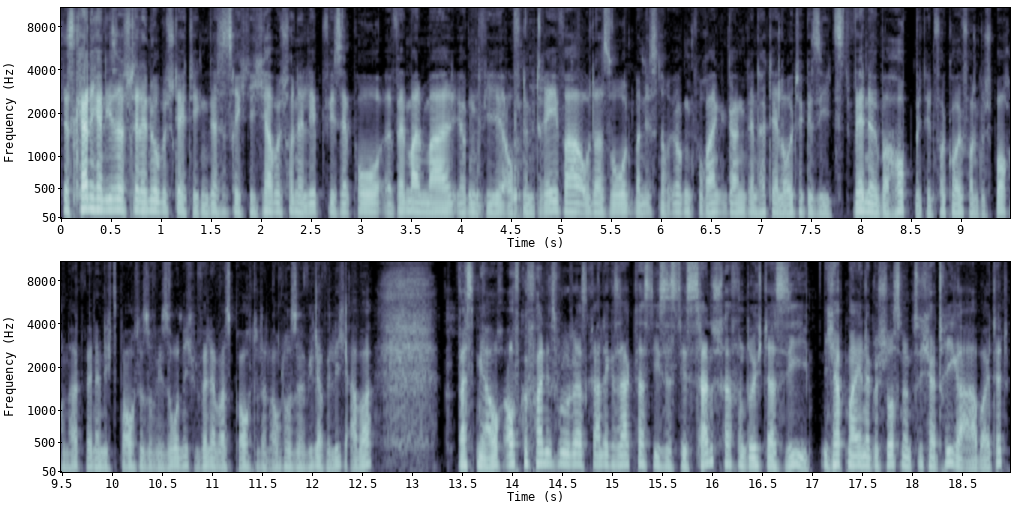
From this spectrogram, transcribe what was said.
Das kann ich an dieser Stelle nur bestätigen. Das ist richtig. Ich habe schon erlebt, wie Seppo, äh, wenn man mal irgendwie auf einem Dreh war oder so und man ist noch irgendwo reingegangen, dann hat er Leute gesiezt. Wenn er überhaupt mit den Verkäufern gesprochen hat. Wenn er nichts brauchte, sowieso nicht. Und wenn er was brauchte, dann auch nur sehr widerwillig. Aber was mir auch aufgefallen ist, wo du das gerade gesagt hast, dieses Distanzschaffen durch das Sie. Ich habe mal in der geschlossenen Psychiatrie gearbeitet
